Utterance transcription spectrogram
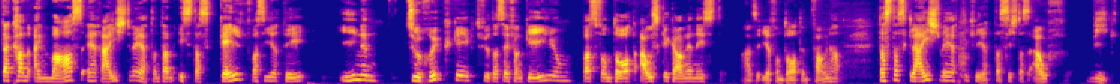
da kann ein Maß erreicht werden. Und dann ist das Geld, was ihr de, ihnen zurückgebt für das Evangelium, was von dort ausgegangen ist, also ihr von dort empfangen habt, dass das gleichwertig wird, dass sich das aufwiegt.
